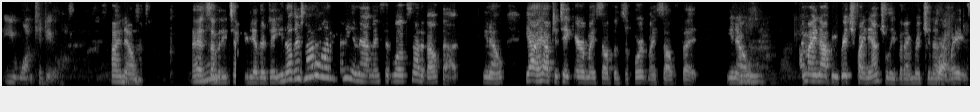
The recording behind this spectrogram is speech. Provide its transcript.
you want to do. I know. I had Mhm. somebody tell me the other day, you know, there's not a lot of money in that, and I said, well, it's not about that. You know, yeah, I have to take care of myself and support myself, but You know, mm-hmm. I might not be rich financially, but I'm rich in other right. ways.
